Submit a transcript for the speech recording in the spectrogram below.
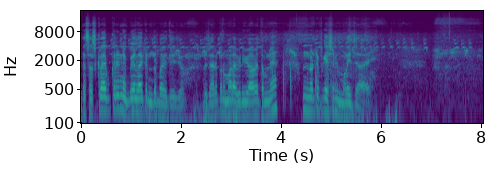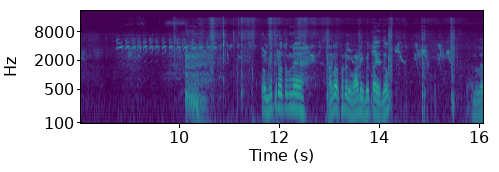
તો સબસ્ક્રાઈબ કરીને બે લાઇકન દબાવી દેજો. તો જ્યારે પણ મારા વીડિયો આવે તમને નોટિફિકેશન મળી જાય. તો મિત્રો તમને હાલો થોડીક વાડી બતાવી દઉં. એટલે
